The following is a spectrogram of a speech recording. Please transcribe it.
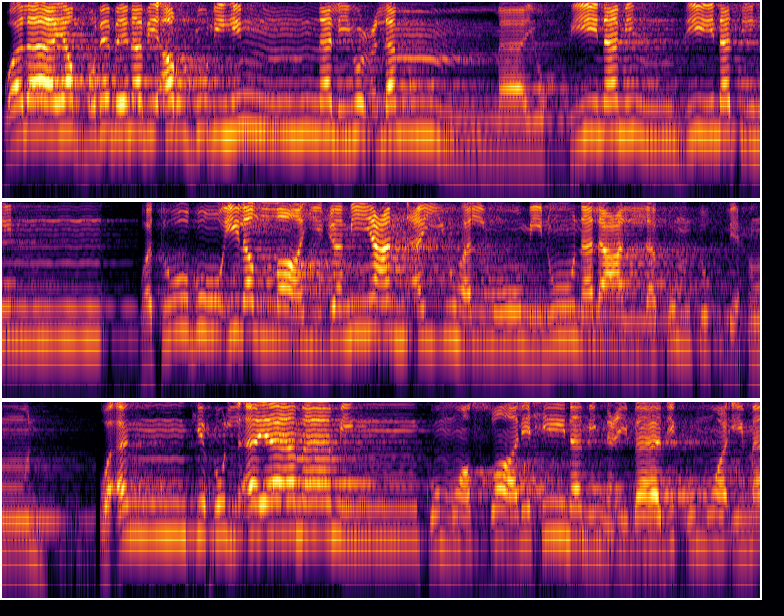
ولا يضربن بأرجلهن ليعلم ما يخفين من زينتهن. وتوبوا إلى الله جميعا أيها المؤمنون لعلكم تفلحون. وأنكحوا الأيام منكم والصالحين من عبادكم وإمائكم.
